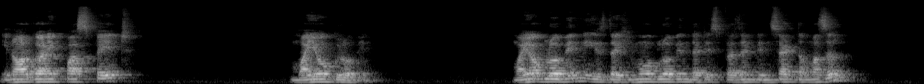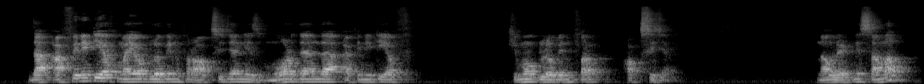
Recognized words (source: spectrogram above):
inorganic phosphate, myoglobin. Myoglobin is the hemoglobin that is present inside the muscle. The affinity of myoglobin for oxygen is more than the affinity of hemoglobin for oxygen. Now let me sum up.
